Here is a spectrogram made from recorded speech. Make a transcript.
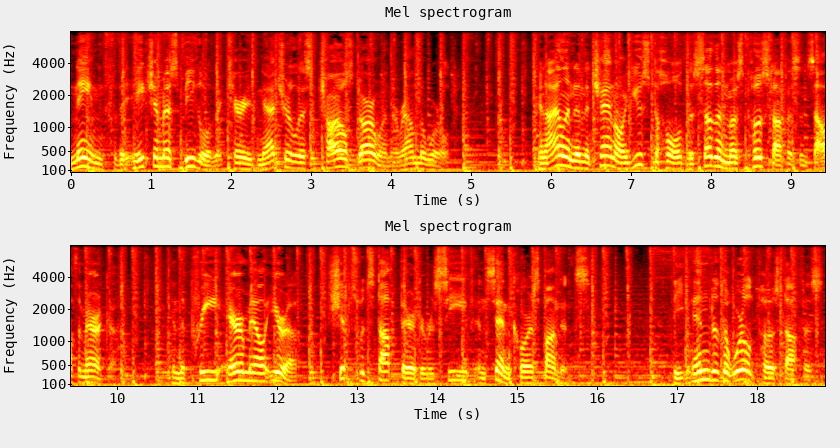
named for the HMS Beagle that carried naturalist Charles Darwin around the world. An island in the channel used to hold the southernmost post office in South America. In the pre-airmail era, ships would stop there to receive and send correspondence. The End of the World Post Office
